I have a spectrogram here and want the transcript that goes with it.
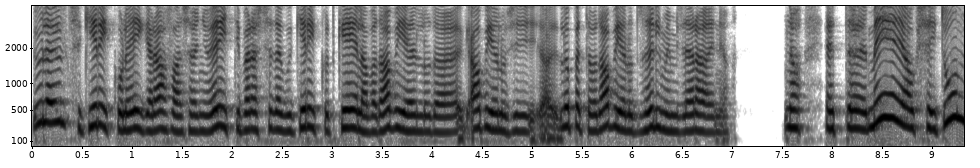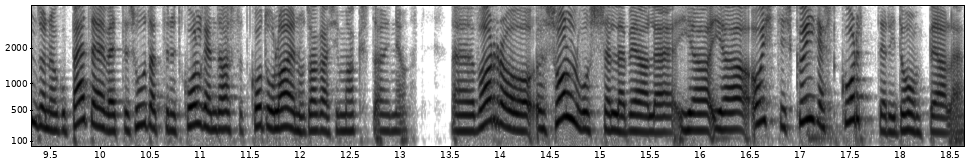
üleüldse kirikul õige rahvas on ju, eriti pärast seda, kui kirikud keelavad abielluda, abielusi, lõpetavad abielude sõlmimise ära, on ju noh, et meie jaoks ei tundu nagu pädev, et te suudate nüüd kolmkümmend aastat kodulaenu tagasi maksta, on ju. Äh, Varro solvus selle peale ja, ja ostis kõigest korteri Toompeale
